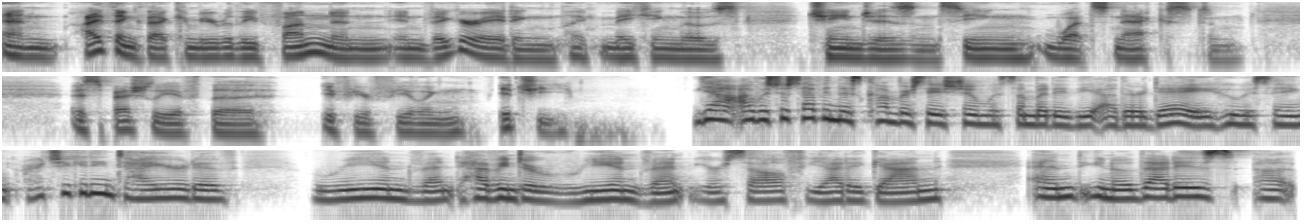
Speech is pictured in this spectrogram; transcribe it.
And I think that can be really fun and invigorating, like making those changes and seeing what's next, and especially if the if you're feeling itchy. Yeah, I was just having this conversation with somebody the other day who was saying, "Aren't you getting tired of reinvent having to reinvent yourself yet again?" And you know that is, uh,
